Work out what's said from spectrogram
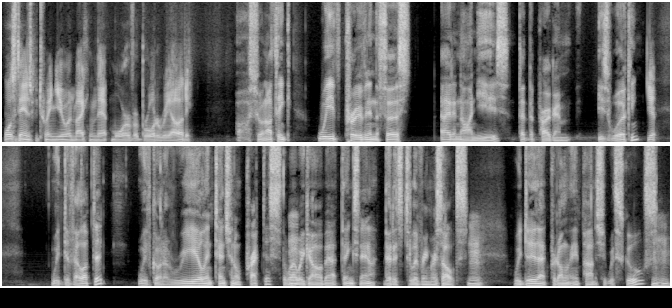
What mm. stands between you and making that more of a broader reality? Oh, sure. And I think we've proven in the first eight or nine years that the program is working. Yep. We developed it. We've got a real intentional practice, the way Mm. we go about things now, that it's delivering results. Mm. We do that predominantly in partnership with schools Mhm.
